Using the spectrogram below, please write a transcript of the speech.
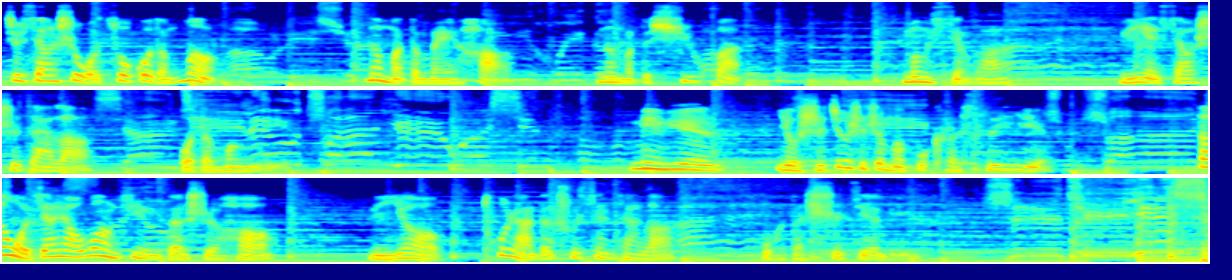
就像是我做过的梦，那么的美好，那么的虚幻。梦醒了。你也消失在了我的梦里。命运有时就是这么不可思议。当我将要忘记你的时候，你又突然的出现在了我的世界里。失去也是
